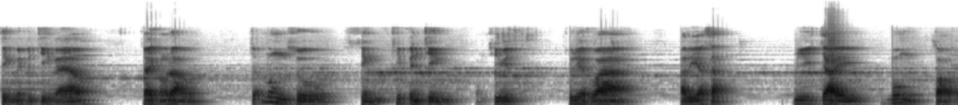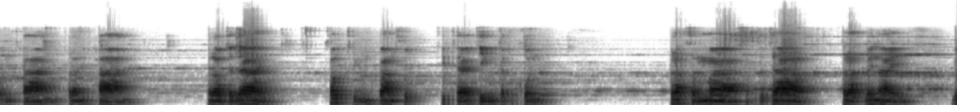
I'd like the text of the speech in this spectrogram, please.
สิ่งไม่เป็นจริงแล้ว ใจของเราจะมุ่งสู่สิ่งที่เป็นจริงของชีวิต ที่เรียกว่าอริยสัจมีใจมุ่งต่อหนทางพระนิพพาน เราจะได้เข้าถึงความสุขที่แท้จริงกับทุกคน พระสัมมาสัมพุทธเจ้าตรัสไว้ในเว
